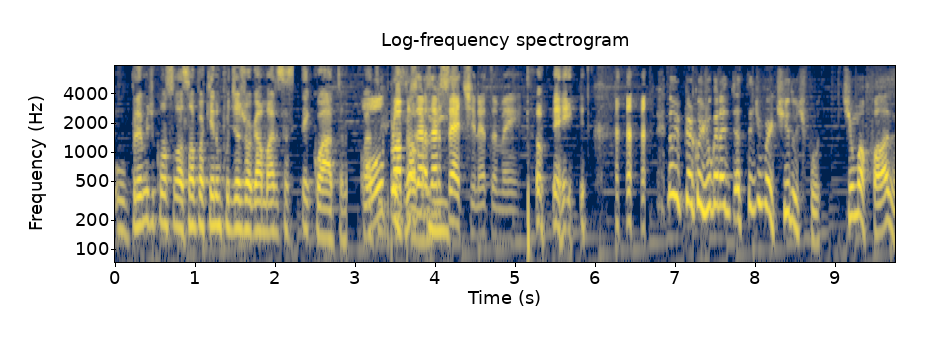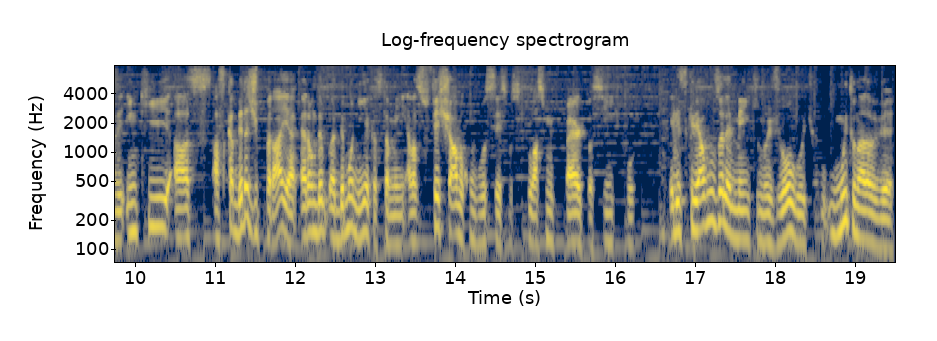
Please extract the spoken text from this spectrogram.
o prêmio de consolação pra quem não podia jogar Mario 64, né? Ou o próprio Exatamente. 007, né, também. também. Não, e pior que o jogo era até divertido, tipo, tinha uma fase em que as, as cadeiras de praia eram de- demoníacas também, elas fechavam com você se você pulasse muito perto, assim, tipo. Eles criavam uns elementos no jogo, tipo, muito nada a ver.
